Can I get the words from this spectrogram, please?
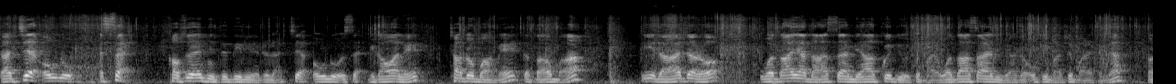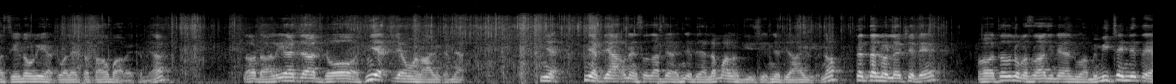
ဒါကြက်အုံးတို့အဆက်ခောက်ဆွဲအမြင့်သေးသေးလေးနဲ့တွေ့လားကြက်အုံးတို့အဆက်ဒီကောင်ကလည်း6တော့ပါမယ်တက်တောင်းပါပြီးဒါကကြတော့ဝတ်သားရတာဆံပြားကွစ်တူဖြစ်ပါတယ်ဝတ်သားစားတဲ့လူများတော့ okay မှာဖြစ်ပါတယ်ခင်ဗျာ။တော့ဈေးနှုန်းလေးကတော့လည်းတက်တောင်းပါပဲခင်ဗျာ။နောက်ဒါလေးကကြတော့ညက်ပြန်ဝင်လာပြီခင်ဗျာ။ ညက်ညက်ပြားဦးနဲ့စစပြားညက်ပြားလက်မလုံးကြည့်ရှိညက်ပြားကြီးနော်တက်တက်လွတ်လည်းဖြစ်တယ်ဟောတက်တက်လွတ်မစားခြင်းတဲ့လူကမိမိကြိုက်နေတဲ့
